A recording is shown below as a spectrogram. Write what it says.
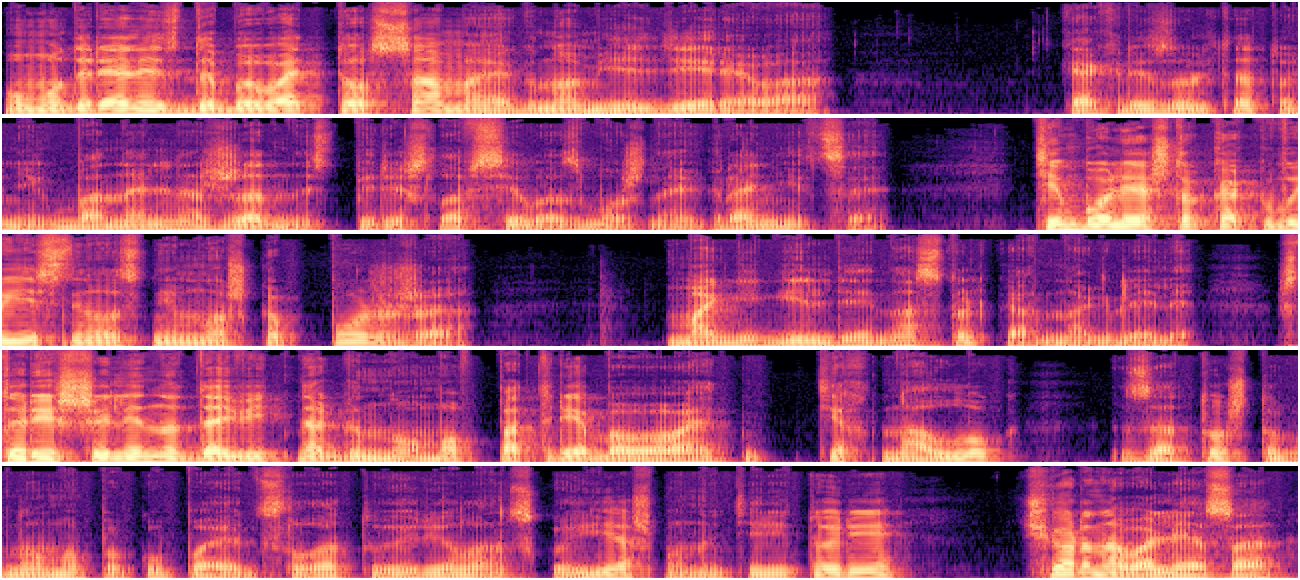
умудрялись добывать то самое гномье дерево. Как результат, у них банально жадность перешла все возможные границы. Тем более, что, как выяснилось немножко позже, маги гильдии настолько обнаглели, что решили надавить на гномов, потребовав от тех налог, за то, что гномы покупают золотую ирландскую яшму на территории Черного леса.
